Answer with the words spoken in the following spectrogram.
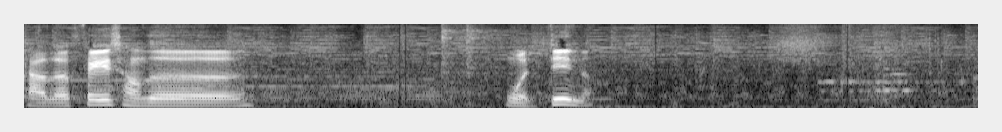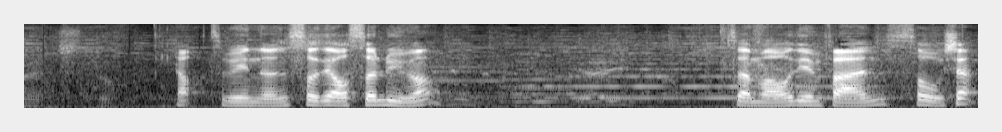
打得非常的稳定了。好，这边能射掉僧侣吗？战矛有点烦，收下。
